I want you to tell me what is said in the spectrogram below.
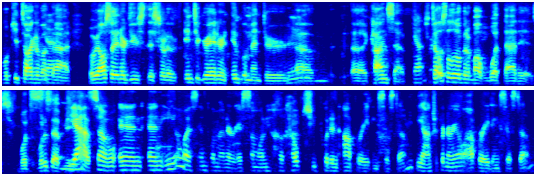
will keep talking about yeah. that. But we also introduced this sort of integrator and implementer mm-hmm. um, uh, concept. Yeah. So tell us a little bit about what that is. What what does that mean? Yeah. So an an EOS implementer is someone who helps you put an operating system, the entrepreneurial operating system,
